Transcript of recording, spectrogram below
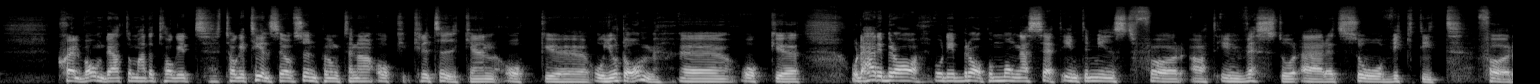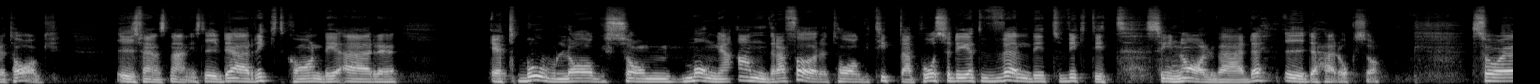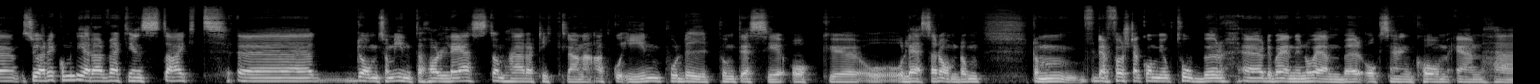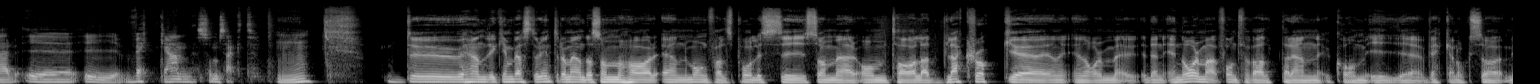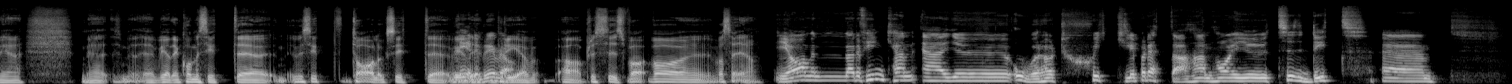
själva om det, att de hade tagit, tagit till sig av synpunkterna och kritiken och, eh, och gjort om. Eh, och, eh, och det här är bra och det är bra på många sätt, inte minst för att Investor är ett så viktigt företag i svenskt näringsliv. Det är Riktkarn, det är ett bolag som många andra företag tittar på. Så det är ett väldigt viktigt signalvärde i det här också. Så, eh, så jag rekommenderar verkligen starkt eh, de som inte har läst de här artiklarna att gå in på di.se och, eh, och, och, läsa dem. De, de, den första kom i oktober, eh, det var en i november och sen kom en här i, i veckan som sagt. Mm. Du, Henrik, Investor är inte de enda som har en mångfaldspolicy som är omtalad. Blackrock, eh, enorm, den enorma fondförvaltaren, kom i eh, veckan också med, med, med eh, vdn kom med sitt, med sitt tal och sitt vd-brev. Ja. ja. precis. Va, va, vad säger han? Ja, men Larry Fink han är ju oerhört skicklig på detta. Han har ju tidigt eh,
